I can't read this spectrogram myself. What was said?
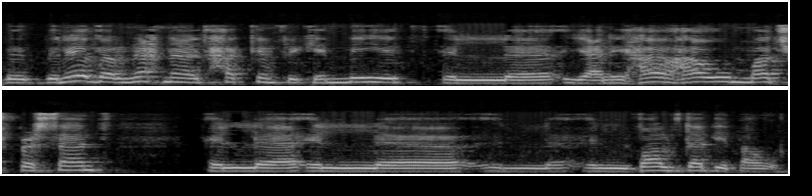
بنقدر إن إحنا نتحكم في كمية يعني how much percent الفالف ده بيبقى اوبن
